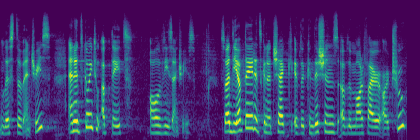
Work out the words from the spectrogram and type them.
list of entries, and it's going to update all of these entries. So at the update, it's going to check if the conditions of the modifier are true,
